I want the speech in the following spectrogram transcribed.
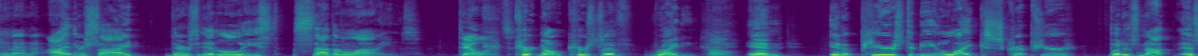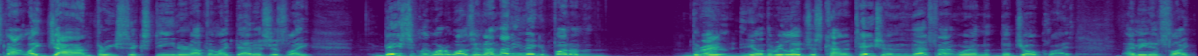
and on either side there's at least seven lines. Taillights. Cur- no cursive writing, Oh. and it appears to be like scripture, but it's not. It's not like John three sixteen or nothing like that. It's just like basically what it was. And I'm not even making fun of the re- you know the religious connotation of it. That's not where the, the joke lies. I mean, it's like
